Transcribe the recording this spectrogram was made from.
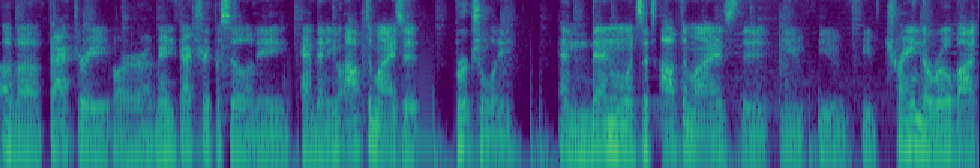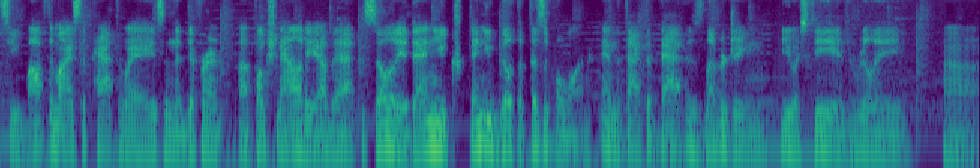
of a factory or a manufacturing facility, and then you optimize it virtually and then once it's optimized, the, you, you've, you've trained the robots, you've optimized the pathways and the different uh, functionality of that facility. Then you then you build the physical one, and the fact that that is leveraging USD is really, uh,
